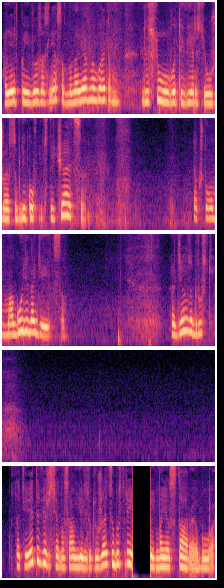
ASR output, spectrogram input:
А я ведь появился с лесом. Но, наверное, в этом лесу, в этой версии уже особняков не встречается. Так что могу не надеяться. Ждем загрузки. Кстати, эта версия на самом деле загружается быстрее. Моя старая была.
